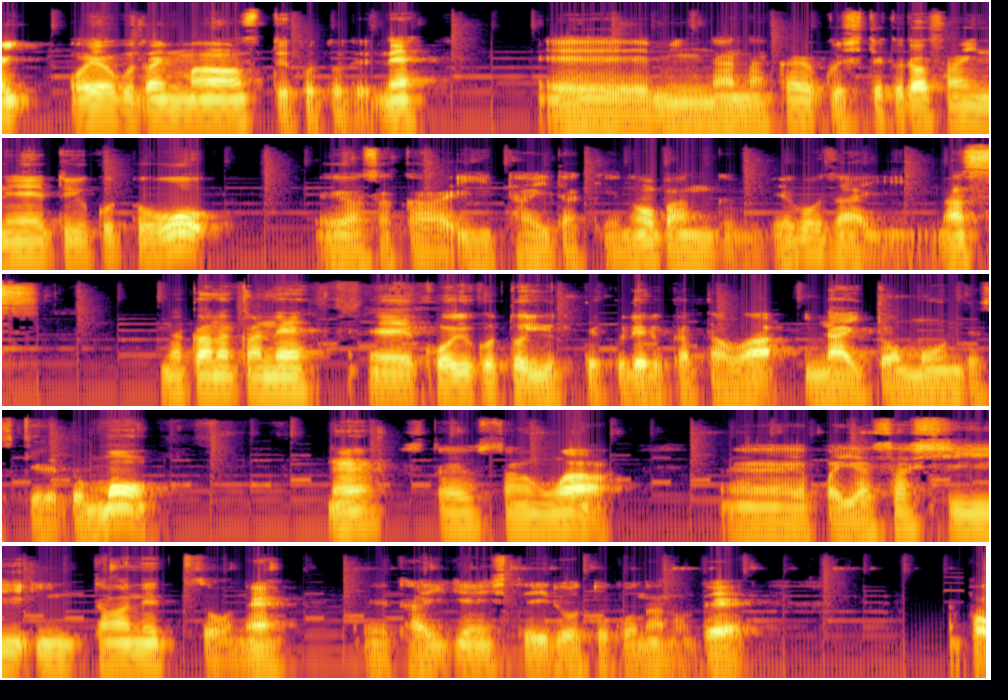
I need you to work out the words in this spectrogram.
はい、おはようございます。ということでね、えーみんな仲良くしてくださいねということを、えー朝から言いたいだけの番組でございます。なかなかね、えーこういうことを言ってくれる方はいないと思うんですけれども、ね、スタイフさんは、えやっぱ優しいインターネットをね、え体現している男なので、やっぱ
